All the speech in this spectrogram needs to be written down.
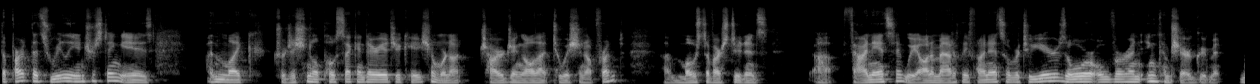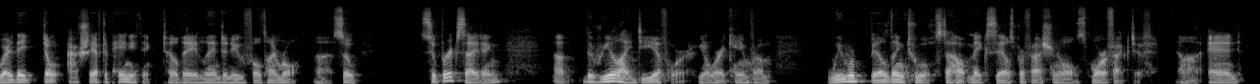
the part that's really interesting is unlike traditional post secondary education, we're not charging all that tuition upfront. Uh, most of our students uh, finance it. We automatically finance over two years or over an income share agreement where they don't actually have to pay anything till they land a new full time role. Uh, so, super exciting. Uh, the real idea for you know where it came from, we were building tools to help make sales professionals more effective, uh, and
